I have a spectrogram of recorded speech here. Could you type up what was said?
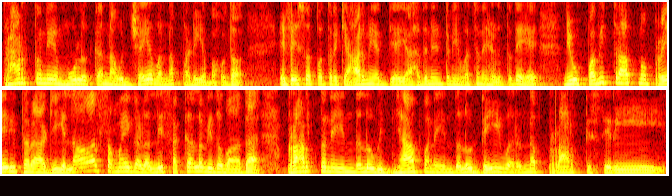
ಪ್ರಾರ್ಥನೆಯ ಮೂಲಕ ನಾವು ಜಯವನ್ನು ಪಡೆಯಬಹುದು. ಎಫೆಸ ಪತ್ರಕ್ಕೆ ಆರನೇ ಅಧ್ಯಾಯ ಹದಿನೆಂಟನೇ ವಚನ ಹೇಳುತ್ತದೆ, ನೀವು ಪವಿತ್ರಾತ್ಮ ಪ್ರೇರಿತರಾಗಿ ಎಲ್ಲ ಸಮಯಗಳಲ್ಲಿ ಸಕಲ ವಿಧವಾದ ಪ್ರಾರ್ಥನೆಯಿಂದಲೂ ವಿಜ್ಞಾಪನೆಯಿಂದಲೂ ದೇವರನ್ನು ಪ್ರಾರ್ಥಿಸಿರಿ.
